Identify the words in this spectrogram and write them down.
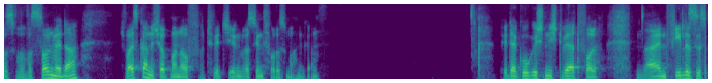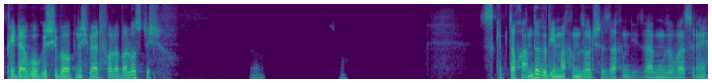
Was, was sollen wir da? Ich weiß gar nicht, ob man auf Twitch irgendwas Sinnvolles machen kann pädagogisch nicht wertvoll. Nein, vieles ist pädagogisch überhaupt nicht wertvoll, aber lustig. Es gibt auch andere, die machen solche Sachen, die sagen sowas, ey.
